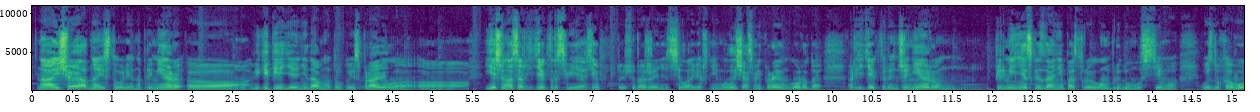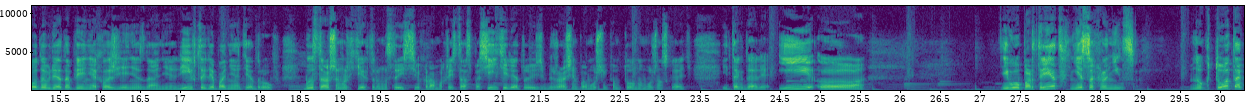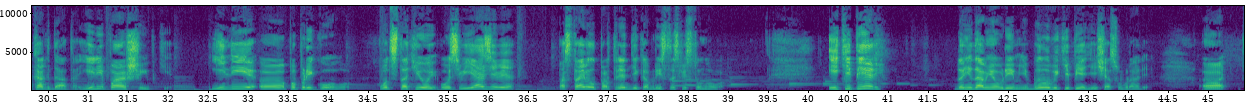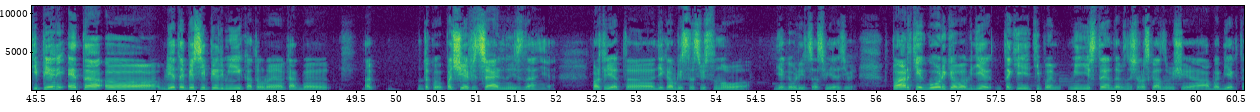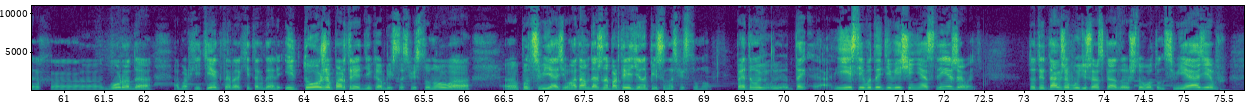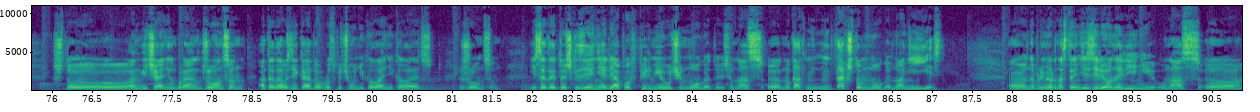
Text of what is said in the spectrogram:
Ну, а еще одна история. Например, э, Википедия недавно только исправила. Э, есть у нас архитектор Свиязев, то есть уроженец села Верхние Мулы, сейчас микрорайон города. Архитектор-инженер, он в Перми несколько зданий построил, он придумал систему воздуховодов для отопления и охлаждения здания, лифты для поднятия дров. Был старшим архитектором на строительстве храма Христа Спасителя, то есть ближайшим помощником Тона, можно сказать, и так далее. И э, его портрет не сохранился. Но кто-то когда-то, или по ошибке, или э, по приколу, под статьей о Свиязеве поставил портрет декабриста Свистунова. И теперь, до недавнего времени, было в Википедии, сейчас убрали. Э, теперь это э, летописи Перми, которая как бы ну, такое почти официальное издание. Портрет э, декабриста Свистунова где говорится о связи. В парке Горького, где такие типа мини-стендов, значит, рассказывающие об объектах э, города, об архитекторах и так далее. И тоже портрет декабриста Свистунова э, под связью. А там даже на портрете написано Свистунов. Поэтому, э, так, если вот эти вещи не отслеживать, то ты также будешь рассказывать, что вот он Связев, что э, англичанин Брайан Джонсон, а тогда возникает вопрос, почему Николай Николаевич Джонсон – и с этой точки зрения ляпов в Перми очень много. То есть у нас, э, ну как, не так, что много, но они есть. Э, например, на стенде зеленой линии у нас э,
